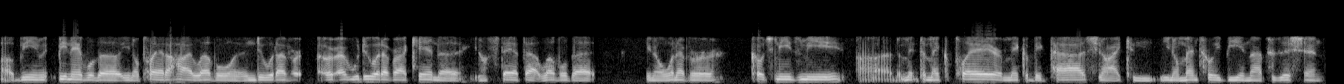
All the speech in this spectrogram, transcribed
uh, being being able to you know play at a high level and do whatever or do whatever I can to you know stay at that level that you know whenever coach needs me uh, to, to make a play or make a big pass, you know I can you know mentally be in that position.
